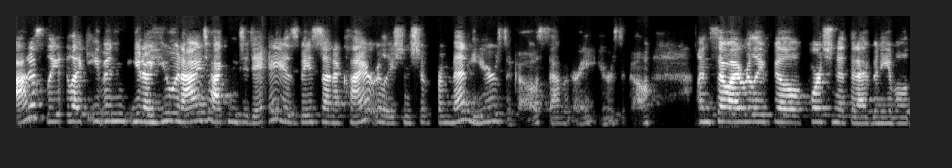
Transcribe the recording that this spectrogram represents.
Honestly like even you know you and i talking today is based on a client relationship from many years ago seven or eight years ago. And so i really feel fortunate that i've been able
